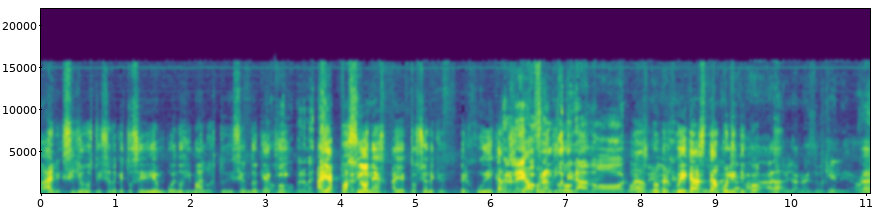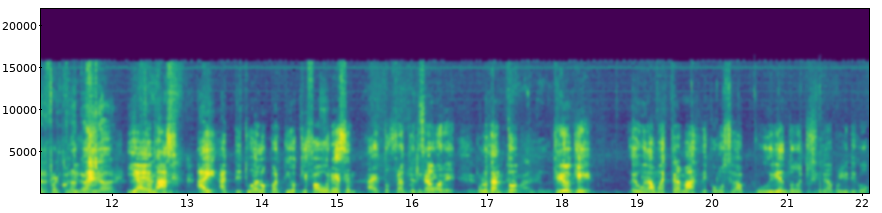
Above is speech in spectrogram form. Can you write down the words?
a ver, si yo no estoy diciendo que esto se divide en buenos y malos, estoy diciendo que aquí ¿cómo? Pero me está- hay actuaciones, hay actuaciones que perjudican le sistema político. francotirador. Bueno, Sí, pero perjudican al sistema político capa a Aldo, ya no es Bukele, ahora Claro, es francotirador. francotirador. y además hay actitudes de los partidos que favorecen a estos francotiradores. Por lo tanto, creo que es una muestra más de cómo se va pudriendo nuestro sistema político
